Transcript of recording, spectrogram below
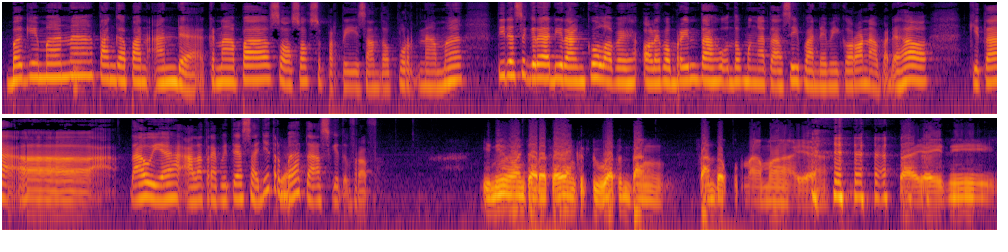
Bagaimana tanggapan Anda? Kenapa sosok seperti Santo Purnama tidak segera dirangkul oleh, oleh pemerintah untuk mengatasi pandemi corona? Padahal kita uh, tahu ya alat rapid test saja terbatas yeah. gitu Prof. Ini wawancara saya yang kedua tentang Santo Purnama ya. saya ini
